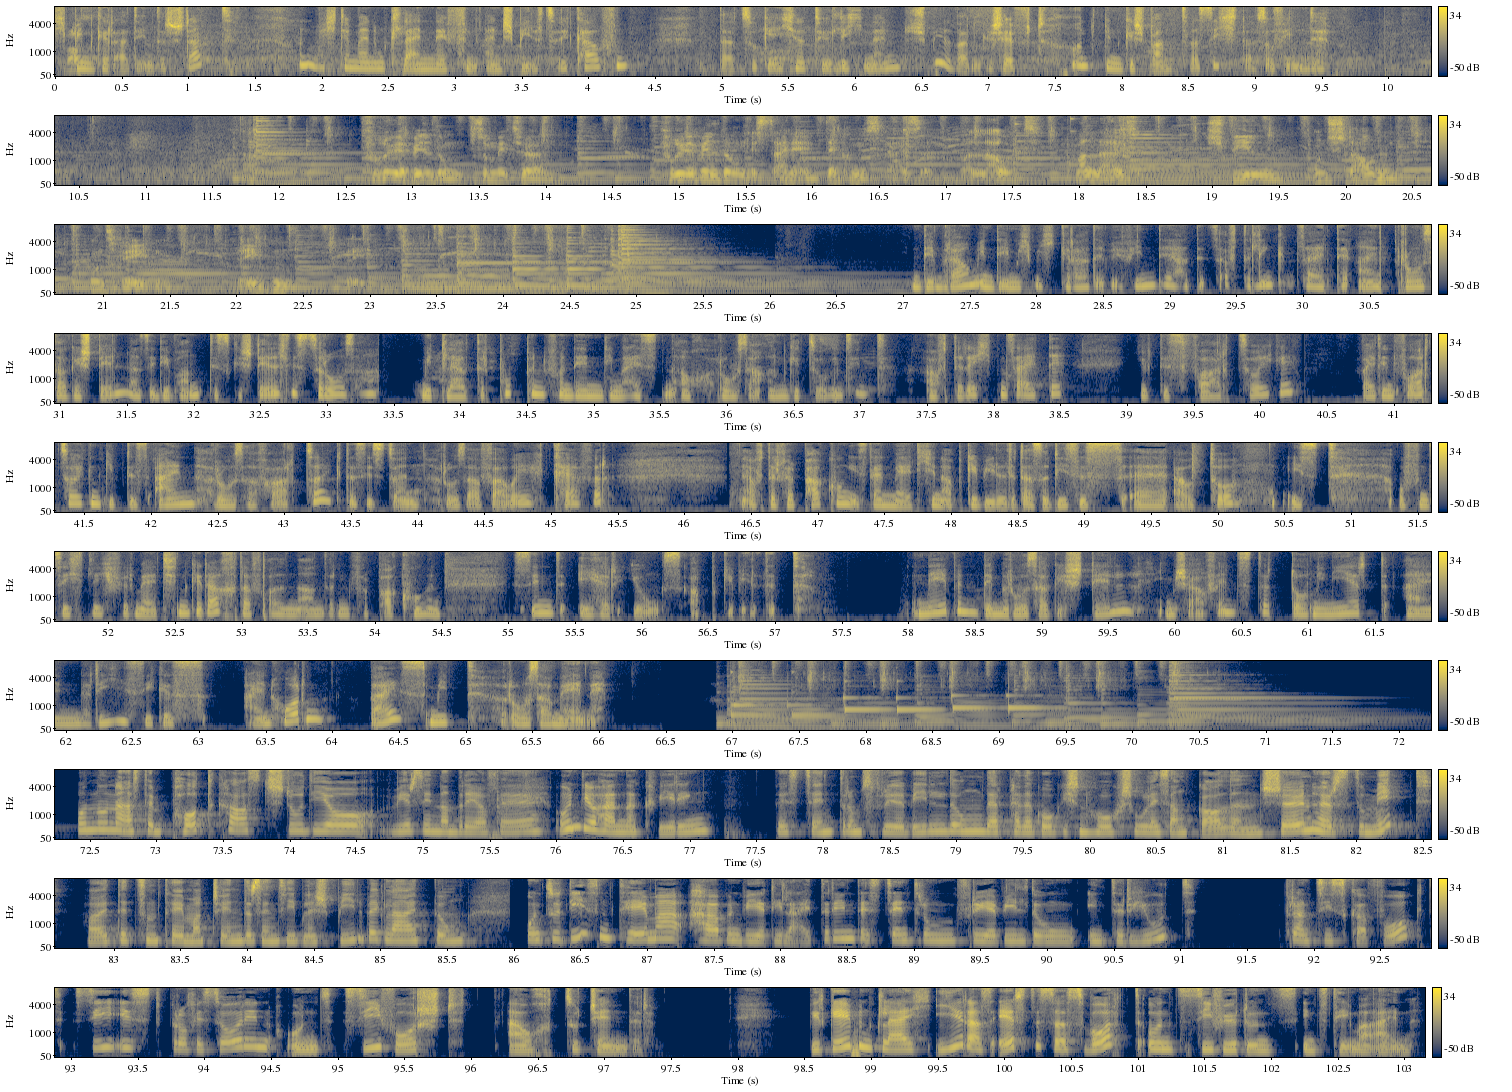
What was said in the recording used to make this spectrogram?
Ich bin gerade in der Stadt und möchte meinem kleinen Neffen ein Spielzeug kaufen. Dazu gehe ich natürlich in ein Spielwarengeschäft und bin gespannt, was ich da so finde. Frühe Bildung zum Mithören. Frühe Bildung ist eine Entdeckungsreise. Mal laut, mal leise. Spielen und staunen und reden. Reden, reden. In dem Raum, in dem ich mich gerade befinde, hat jetzt auf der linken Seite ein rosa Gestell, also die Wand des Gestells ist rosa, mit lauter Puppen, von denen die meisten auch rosa angezogen sind. Auf der rechten Seite gibt es Fahrzeuge. Bei den Fahrzeugen gibt es ein rosa Fahrzeug, das ist so ein rosa VW-Käfer. Auf der Verpackung ist ein Mädchen abgebildet. Also dieses äh, Auto ist offensichtlich für Mädchen gedacht. Auf allen anderen Verpackungen sind eher Jungs abgebildet. Neben dem rosa Gestell im Schaufenster dominiert ein riesiges Einhorn, weiß mit rosa Mähne. Und nun aus dem Podcast-Studio. Wir sind Andrea Fäh und Johanna Quiring des Zentrums Frühe Bildung der Pädagogischen Hochschule St. Gallen. Schön hörst du mit. Heute zum Thema gendersensible Spielbegleitung. Und zu diesem Thema haben wir die Leiterin des Zentrums Frühe Bildung interviewt, Franziska Vogt. Sie ist Professorin und sie forscht auch zu Gender. Wir geben gleich ihr als erstes das Wort und sie führt uns ins Thema ein.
